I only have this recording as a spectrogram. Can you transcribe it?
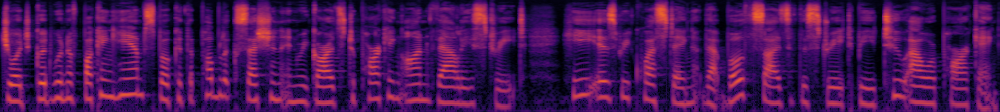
George Goodwin of Buckingham spoke at the public session in regards to parking on Valley Street. He is requesting that both sides of the street be two hour parking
